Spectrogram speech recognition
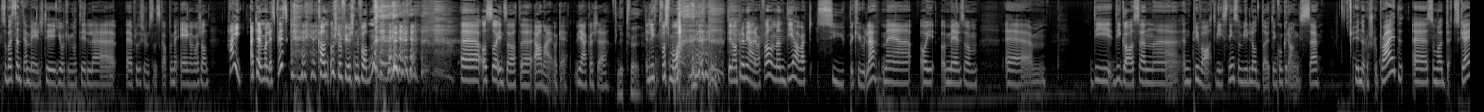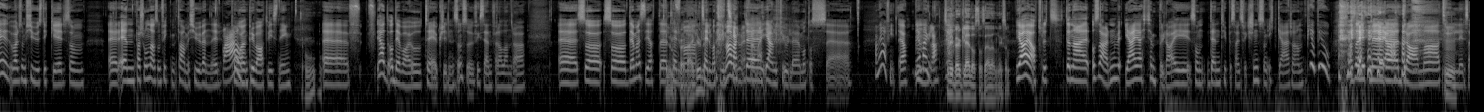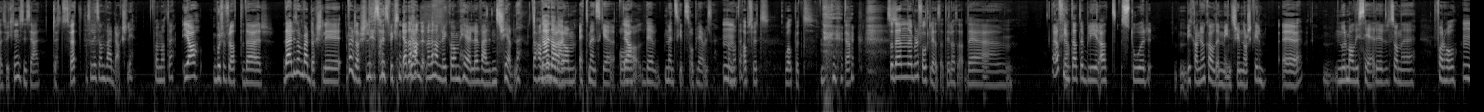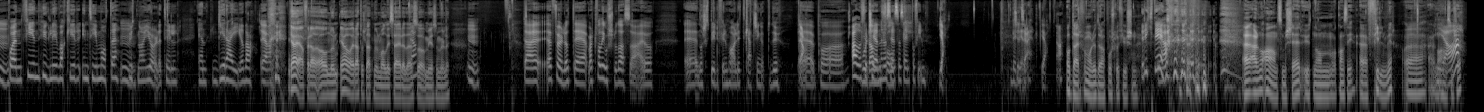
Så bare sendte jeg mail til Joakim og til eh, eh, produksjonsselskapet med en gang. og var sånn Hei, er Thelma lesbisk? Kan Oslo Fusion få den? Eh, og så innså jeg at eh, ja, nei, OK, vi er kanskje Litt for, litt for små til å ha premiere, i hvert fall. Men de har vært superkule med, med liksom eh, de, de ga oss en, en privatvisning som vi lodda ut i en konkurranse under Oslo Pride, uh, som var dødsgøy. Det var liksom 20 stykker som En person da som fikk ta med 20 venner på en privat visning. Oh. Eh, f ja, og det var jo tre uker siden, liksom, så vi fikk se den før alle andre. Uh, så, så det må jeg si at uh, med før Thelma-. Thelma-teamet har vært eh, jævlig kule mot oss. Eh. Ja, det var fint. Ja. Det Var glad. Så vi bør glede oss til å se den, liksom. Ja, ja, absolutt. Den er, og så er den Jeg er kjempeglad i sånn, den type science fiction som ikke er sånn pio, pio. Altså litt mer Ja. eh, drama, thriller science fiction syns jeg er dødsfett. Altså litt sånn hverdagslig, på en måte. Ja, bortsett fra at det er Det er sånn hverdagslig, hverdagslig science fiction. Ja, det handler, Men det handler ikke om hele verdens skjebne. Det handler Nei, nei, bare nei. om ett menneske og Ja. det menneskets opplevelse. på en Mm, måte. absolutt. Well put. Ja. Så den eh, burde folk glede seg til, altså. Det Det er jo fint at det blir at stor Vi kan jo kalle det mainstream norsk film. Eh, normaliserer sånne forhold Mm. på en fin, hyggelig, vakker, intim måte. Uten å gjøre det til en greie, da. Ja. Ja, ja, for å, ja, rett og slett normalisere det Ja. så mye som mulig. Mm. Det er, jeg føler at det, i hvert fall i Oslo, da, så er jo eh, norsk spillefilm har litt catching up to do. Ja. Eh, på Alle fortjener fortjener å se seg selv på film. Ja. Syns jeg. Ja. Og derfor må du dra på Oslo Fusion. Riktig! Ja. Eh, er det noe annet som skjer utenom hva kan man si, uh, filmer? Uh, er det noe annet som skjer?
